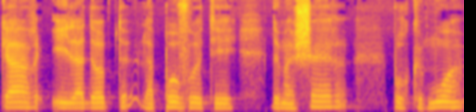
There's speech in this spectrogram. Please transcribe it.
car il adopte la pauvreté de ma chair pour que moi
